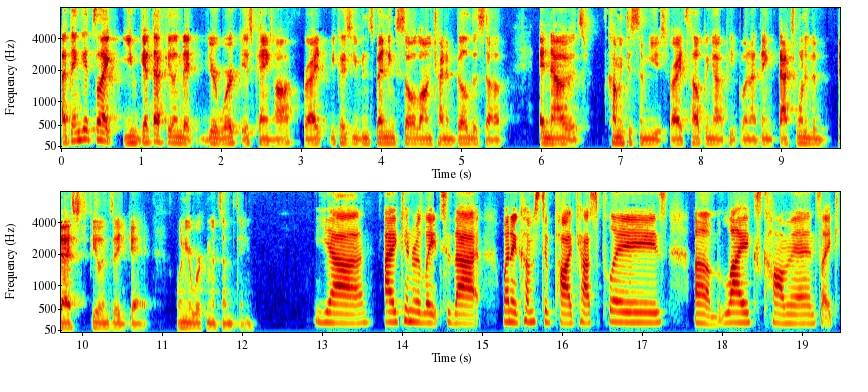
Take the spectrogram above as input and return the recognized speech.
I think it's like you get that feeling that your work is paying off, right? Because you've been spending so long trying to build this up and now it's coming to some use, right? It's helping out people. And I think that's one of the best feelings that you get when you're working on something. Yeah, I can relate to that when it comes to podcast plays, um, likes, comments. Like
